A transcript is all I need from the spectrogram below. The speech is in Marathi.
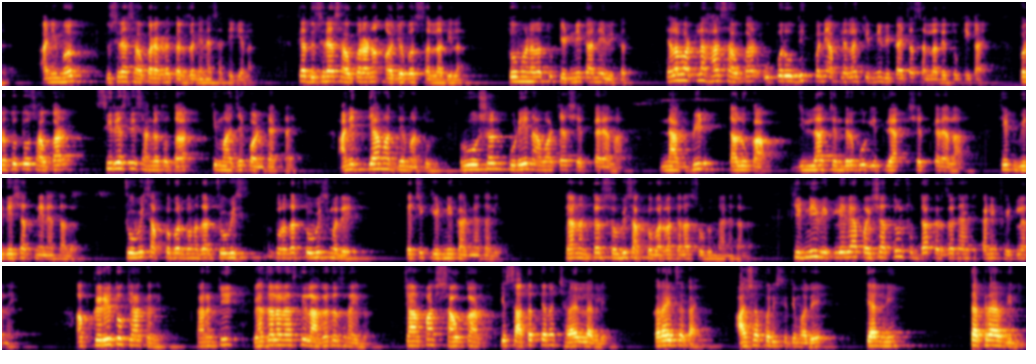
आणि मग दुसऱ्या सावकाराकडे कर्ज घेण्यासाठी गेला. त्या दुसऱ्या सावकारानं अजबच सल्ला दिला. तो म्हणाला तू किडनी का नाही विकत? त्याला वाटलं हा सावकार उपरोधिकपणे आपल्याला किडनी विकायचा सल्ला देतो की काय? परंतु तो सावकार सिरियसली सांगत होता की माझे कॉन्टॅक्ट आहेत. आणि त्या माध्यमातून रोशन कुडे नावाच्या शेतकऱ्याला नागबीड तालुका जिल्हा चंद्रपूर इथल्या शेतकऱ्याला थेट विदेशात नेण्यात आलं. चोवीस ऑक्टोबर दोन हजार चोवीस दोन हजार चोवीसमध्ये त्याची किडनी काढण्यात आली. त्यानंतर सव्वीस ऑक्टोबरला त्याला सोडून जाण्यात आलं. किडनी विकलेल्या पैशातून सुद्धा कर्ज त्या ठिकाणी फेटलं नाही. अब करे तो क्या करे? कारण की व्याजाला व्याज ते लागतच राहिलं. चार पाच सावकार हे सातत्यानं छळायला लागले. करायचं काय? अशा परिस्थितीमध्ये त्यांनी तक्रार दिली.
